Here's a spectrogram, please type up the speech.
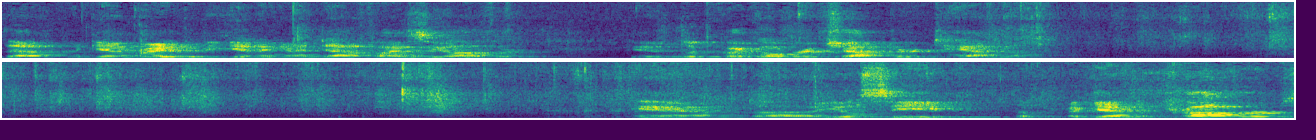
that, again, right at the beginning, identifies the author. You look quick over at chapter 10. And uh, you'll see, the, again, the Proverbs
